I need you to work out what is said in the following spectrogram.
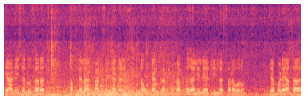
त्या आदेशानुसारच आपल्याला काल संध्याकाळी नऊ टँकर प्राप्त झालेले आहेत जिल्हा स्तरावरून. त्यामुळे आता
